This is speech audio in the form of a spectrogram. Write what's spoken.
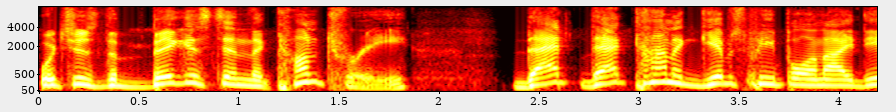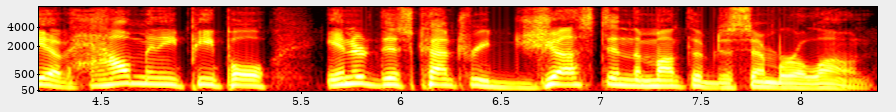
which is the biggest in the country, that that kind of gives people an idea of how many people entered this country just in the month of December alone.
